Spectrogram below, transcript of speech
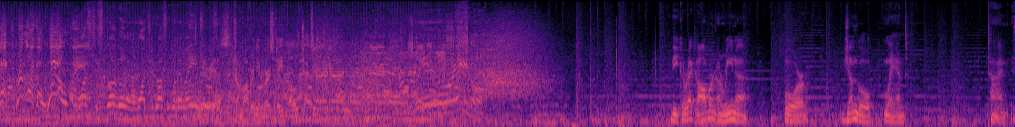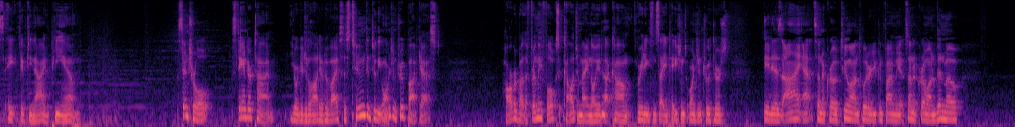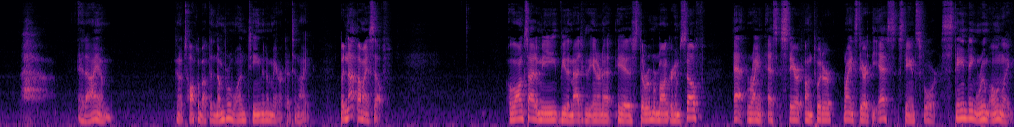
Back, back, run like a wild I man. watched you struggle and I watched you wrestle with them angels. Here he is, from Auburn University, Bo Jackson. The correct Auburn Arena or Jungle Land time is 8:59 p.m. Central Standard Time. Your digital audio device is tuned into the Orange and True podcast. Harbored by the friendly folks at collegeofmagnolia.com. Greetings and salutations, Orange and Truthers. It is I at Son of Crow 2 on Twitter. You can find me at Son of Crow on Venmo. And I am going to talk about the number one team in America tonight, but not by myself. Alongside of me, via the magic of the internet, is the rumor monger himself at Ryan S. Starrett on Twitter. Ryan Starrett, the S stands for Standing Room Only.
